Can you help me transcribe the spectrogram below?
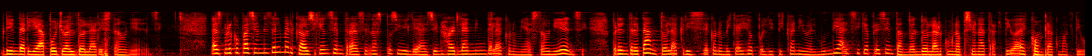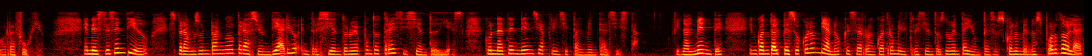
brindaría apoyo al dólar estadounidense. Las preocupaciones del mercado siguen centradas en las posibilidades de un hard landing de la economía estadounidense, pero entre tanto la crisis económica y geopolítica a nivel mundial sigue presentando al dólar como una opción atractiva de compra como activo refugio. En este sentido, esperamos un rango de operación diario entre 109.3 y 110, con una tendencia principalmente alcista. Finalmente, en cuanto al peso colombiano, que cerró en 4.391 pesos colombianos por dólar,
